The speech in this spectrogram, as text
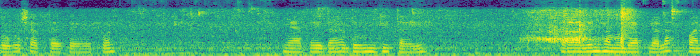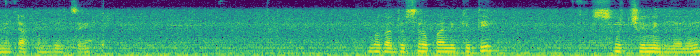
बघू शकता येतं मी पण. मी आता हे डाळ धुवून घेत आहे. तर अजून ह्यामध्ये आपल्याला पाणी टाकून घ्यायचं आहे बघा दुसरं पाणी किती स्वच्छ निघलेलं आहे.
